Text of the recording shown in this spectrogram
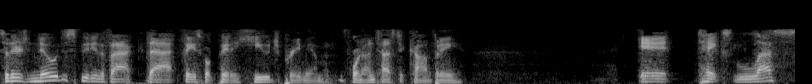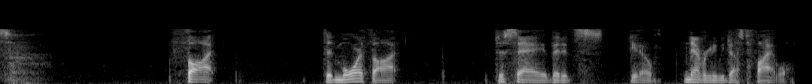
So there's no disputing the fact that Facebook paid a huge premium for an untested company. It takes less thought than more thought to say that it's you know never going to be justifiable.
